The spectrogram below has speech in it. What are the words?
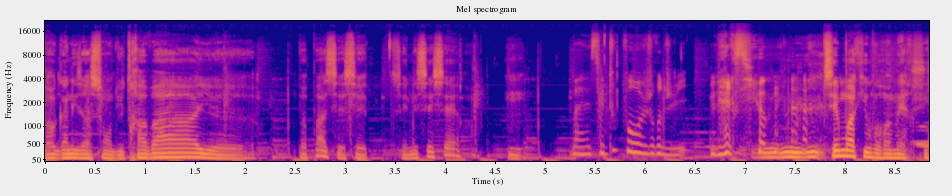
l'organisation du travail. Euh, on peut pas, c'est, nécessaire. Hmm. Bah, c'est tout pour aujourd'hui. Merci. Hmm, hmm, c'est moi qui vous remercie.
